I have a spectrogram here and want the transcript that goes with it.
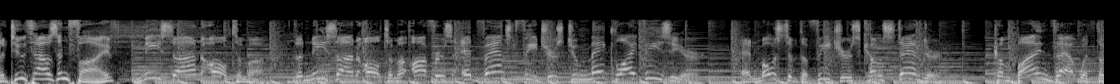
The 2005 Nissan Altima. The Nissan Altima offers advanced features to make life easier, and most of the features come standard. Combine that with the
